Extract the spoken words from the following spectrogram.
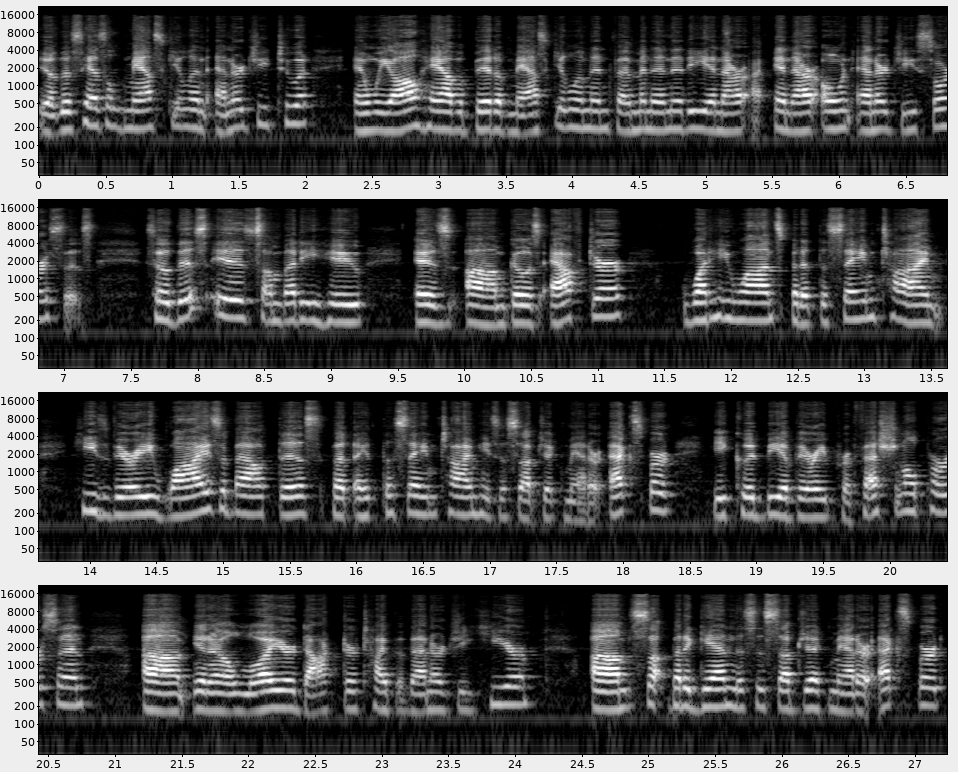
You know, this has a masculine energy to it, and we all have a bit of masculine and femininity in our in our own energy sources. So this is somebody who is um, goes after what he wants, but at the same time he's very wise about this. But at the same time, he's a subject matter expert. He could be a very professional person um, you know, lawyer, doctor type of energy here. Um, so, but again, this is subject matter expert.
